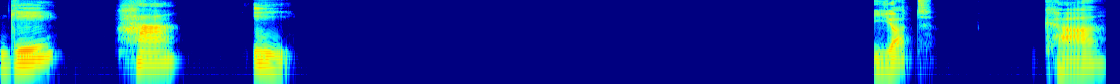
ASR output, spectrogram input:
G, H, I, J, K,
